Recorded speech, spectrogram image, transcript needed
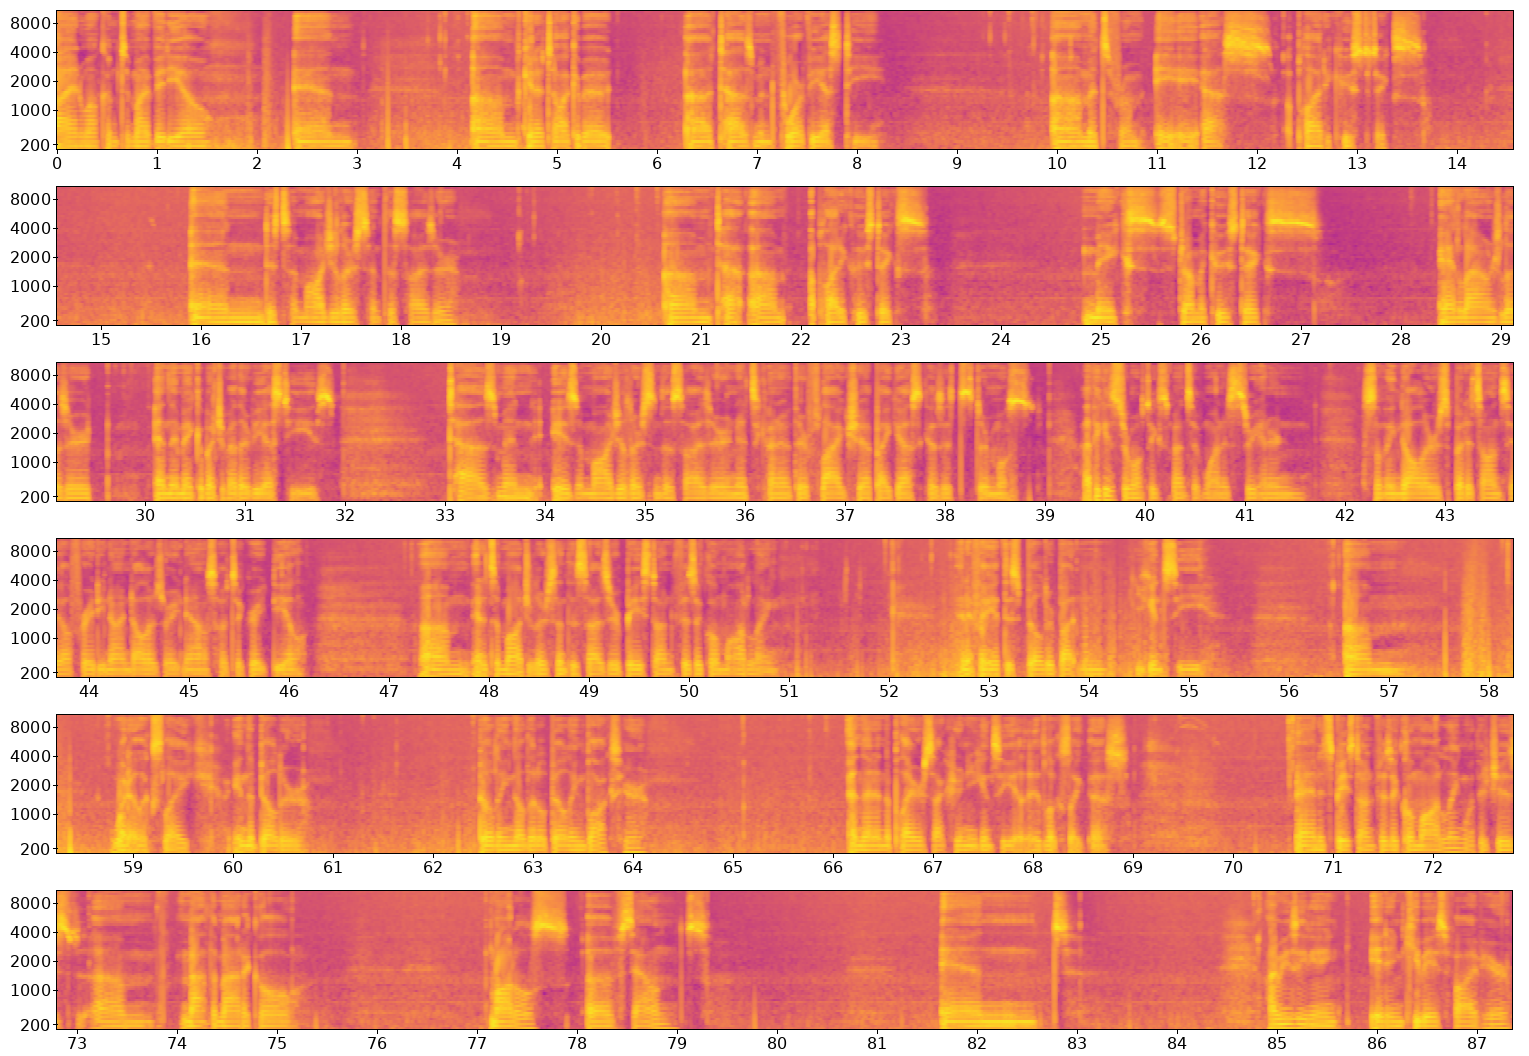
Hi and welcome to my video and I'm going to talk about uh, Tassman 4 VST. Um, it's from AAS, Applied Acoustics. And it's a modular synthesizer. Um, um, Applied Acoustics makes Strum Acoustics and Lounge Lizard and they make a bunch of other VSTs. Tassman is a modular synthesizer and it's kind of their flagship, I guess, because it's their most, I think it's their most expensive one. It's 300 something dollars, but it's on sale for $89 right now, so it's a great deal. Um, and it's a modular synthesizer based on physical modeling. And if I hit this builder button, you can see um, what it looks like in the builder building the little building blocks here. And then in the player section you can see it, it looks like this. And it's based on physical modeling which is um, mathematical models of sounds. And I'm using it in Cubase 5 here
